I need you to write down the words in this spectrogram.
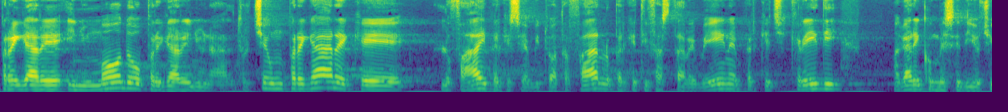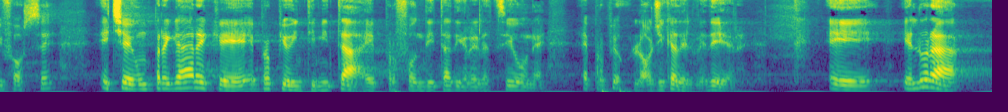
Pregare in un modo o pregare in un altro. C'è un pregare che lo fai perché sei abituato a farlo, perché ti fa stare bene, perché ci credi, magari come se Dio ci fosse, e c'è un pregare che è proprio intimità, è profondità di relazione, è proprio logica del vedere. E, e allora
